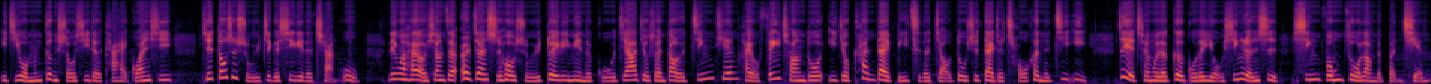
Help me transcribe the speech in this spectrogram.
以及我们更熟悉的台海关系，其实都是属于这个系列的产物。另外，还有像在二战时候属于对立面的国家，就算到了今天，还有非常多依旧看待彼此的角度是带着仇恨的记忆。这也成为了各国的有心人士兴风作浪的本钱。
